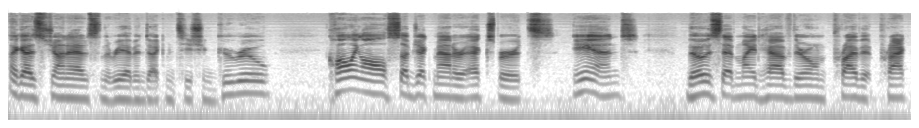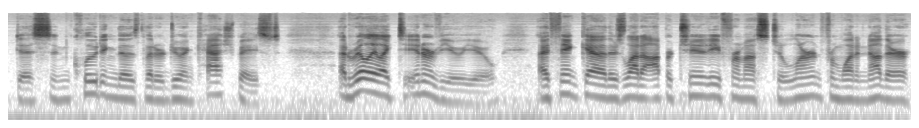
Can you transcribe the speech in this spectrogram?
Hi guys, John Adamson, the Rehab and Documentation Guru, calling all subject matter experts and those that might have their own private practice, including those that are doing cash based. I'd really like to interview you. I think uh, there's a lot of opportunity from us to learn from one another.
